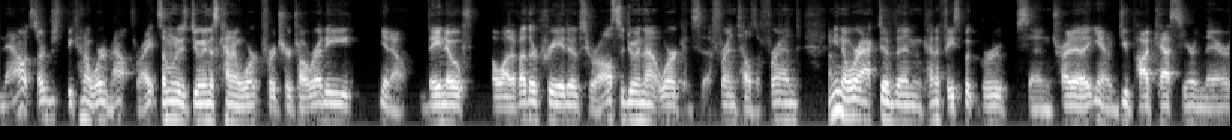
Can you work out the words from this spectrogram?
now it started to be kind of word of mouth, right? Someone who's doing this kind of work for a church already you know they know a lot of other creatives who are also doing that work and a friend tells a friend you know we're active in kind of facebook groups and try to you know do podcasts here and there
